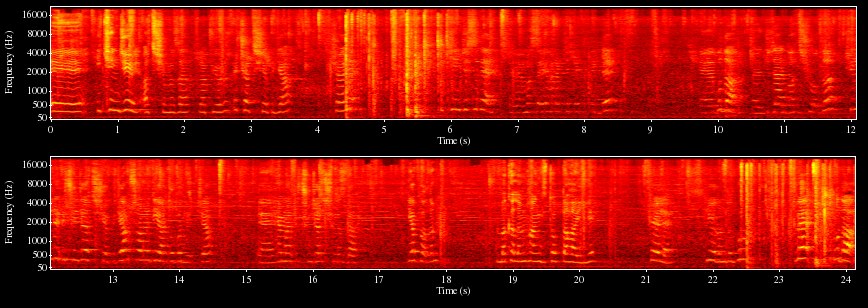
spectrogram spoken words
e, ikinci atışımızı yapıyoruz. Üç atış yapacağım. Şöyle ikincisi de e, masayı hareket ettirdi. E, bu da e, güzel bir atış oldu. Şimdi üçüncü atış yapacağım. Sonra diğer topa geçeceğim. E, hemen üçüncü atışımızı da yapalım. Bakalım hangi top daha iyi. Şöyle tutuyorum topu ve bu da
